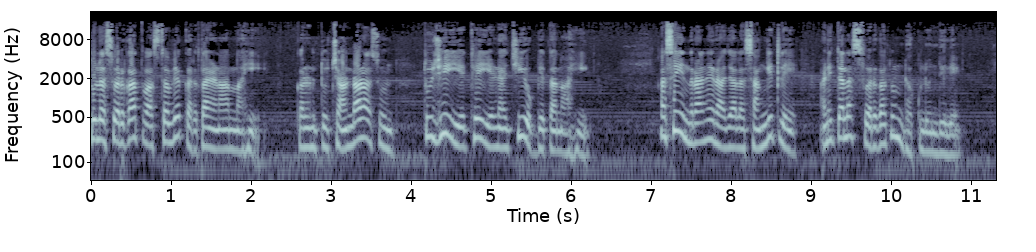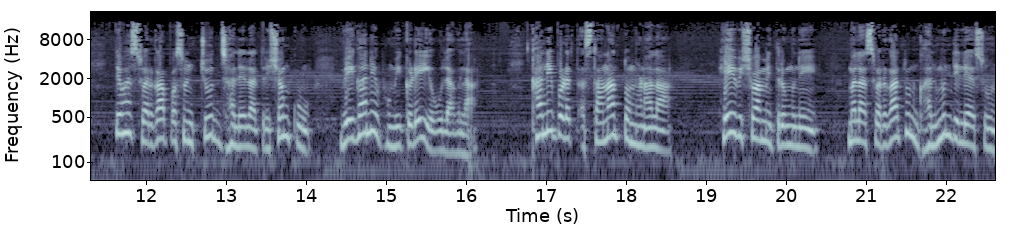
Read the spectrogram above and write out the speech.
तुला स्वर्गात वास्तव्य करता येणार नाही कारण तू चांडाळ असून तुझी येथे येण्याची योग्यता नाही. असे इंद्राने राजाला सांगितले आणि त्याला स्वर्गातून ढकलून दिले. तेव्हा स्वर्गापासून च्यूत झालेला त्रिशंकू वेगाने भूमीकडे येऊ लागला. खाली पडत असताना तो म्हणाला हे विश्वामित्र मुने मला स्वर्गातून घालवून दिले असून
